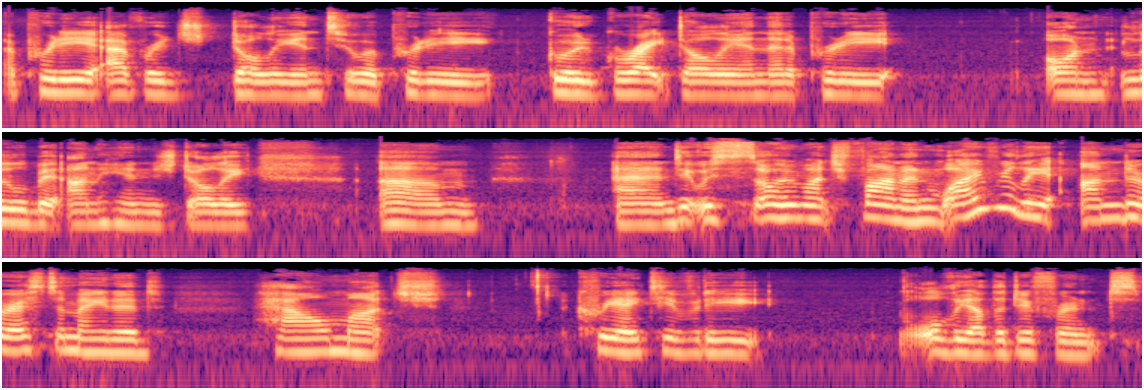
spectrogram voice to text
a pretty average dolly into a pretty good great dolly and then a pretty on a little bit unhinged dolly. Um, and it was so much fun. And i really underestimated how much creativity all the other different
